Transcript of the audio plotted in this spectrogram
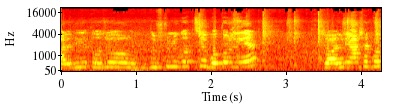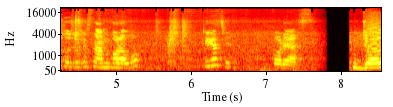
আর এদিকে তোজো দুষ্টুমি করছে বোতল নিয়ে। জল নিয়ে আসার পর তোজোকে স্নান করাবো। ঠিক আছে? পরে আস জল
